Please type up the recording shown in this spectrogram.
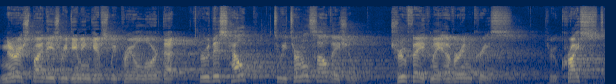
Nourished by these redeeming gifts, we pray, O Lord, that through this help to eternal salvation, true faith may ever increase. Through Christ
